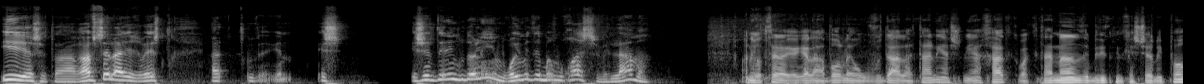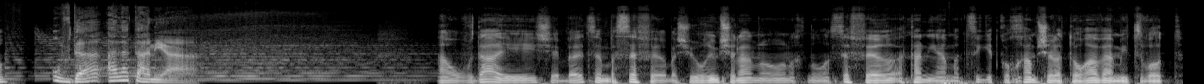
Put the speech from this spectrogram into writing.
עיר יש את הרב של העיר, ויש... וכן, יש, יש הבדלים גדולים, רואים את זה במוחש, ולמה? אני רוצה רגע לעבור לעובדה על התניא, שנייה אחת, בקטנה, זה בדיוק מתקשר לי פה. עובדה על התניא. העובדה היא שבעצם בספר, בשיעורים שלנו, אנחנו, הספר, התניא, מציג את כוחם של התורה והמצוות.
